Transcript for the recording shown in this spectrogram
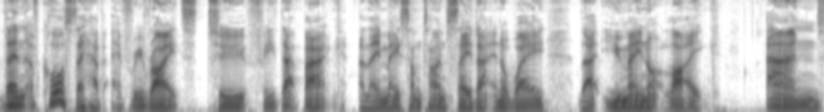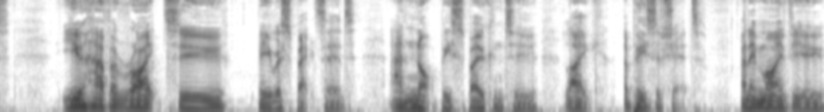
then of course they have every right to feed that back. And they may sometimes say that in a way that you may not like. And you have a right to be respected and not be spoken to like a piece of shit. And in my view,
